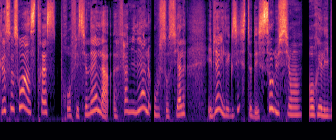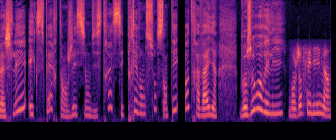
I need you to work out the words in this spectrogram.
Que ce soit un stress professionnel, familial ou social, eh bien, il existe des solutions. Aurélie Bachelet, experte en gestion du stress et prévention santé au travail. Bonjour Aurélie. Bonjour Céline.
